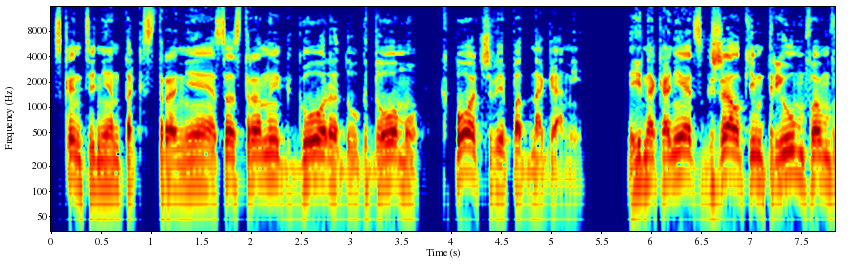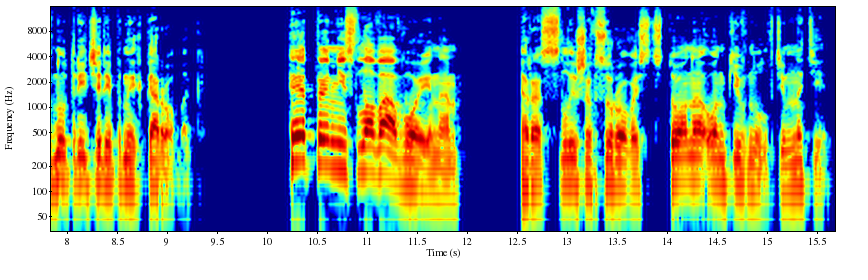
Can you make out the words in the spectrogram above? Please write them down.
с континента к стране, со страны к городу, к дому, к почве под ногами. И, наконец, к жалким триумфам внутри черепных коробок. «Это не слова воина». Расслышав суровость тона, он кивнул в темноте.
